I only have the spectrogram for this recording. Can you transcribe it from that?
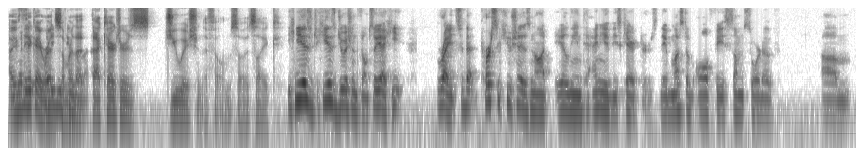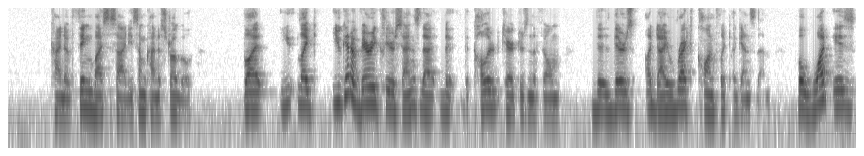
I what think you, I read somewhere that, that that character is Jewish in the film, so it's like he is he is Jewish in the film. So yeah, he right. So that persecution is not alien to any of these characters. They must have all faced some sort of um, kind of thing by society, some kind of struggle. But you like you get a very clear sense that the the colored characters in the film, the, there's a direct conflict against them but what is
